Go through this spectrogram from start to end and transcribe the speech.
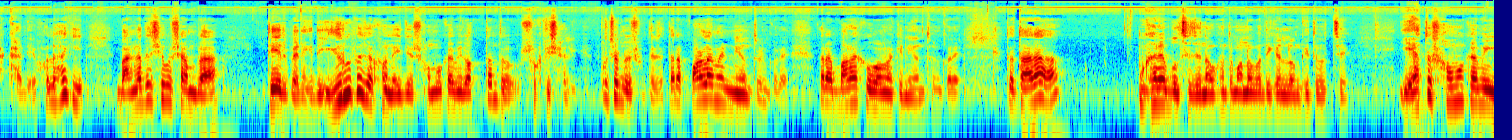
আখ্যা দিয়ে। ফলে হয় কি, বাংলাদেশে বসে আমরা টের পাই না, কিন্তু ইউরোপে যখন এই যে সমকামীর অত্যন্ত শক্তিশালী প্রচণ্ড শক্তিশালী, তারা পার্লামেন্ট নিয়ন্ত্রণ করে, তারা বারাক ওবামাকে নিয়ন্ত্রণ করে, তো তারা ওখানে বলছে যে, না, ওখানে তো মানবাধিকার লঙ্ঘিত হচ্ছে। এত সমকামী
